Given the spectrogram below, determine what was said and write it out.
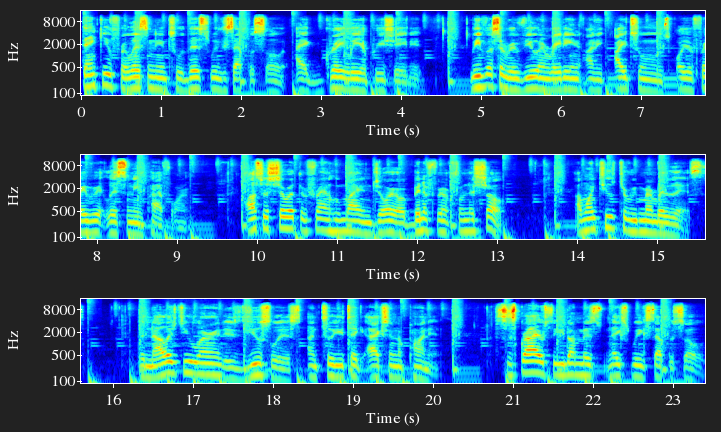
Thank you for listening to this week's episode. I greatly appreciate it. Leave us a review and rating on iTunes or your favorite listening platform. Also, share with a friend who might enjoy or benefit from the show. I want you to remember this the knowledge you learned is useless until you take action upon it. Subscribe so you don't miss next week's episode.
